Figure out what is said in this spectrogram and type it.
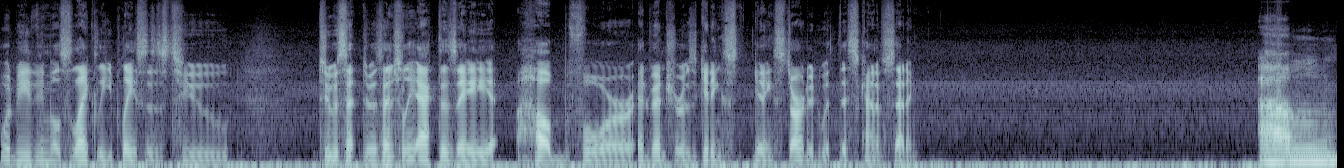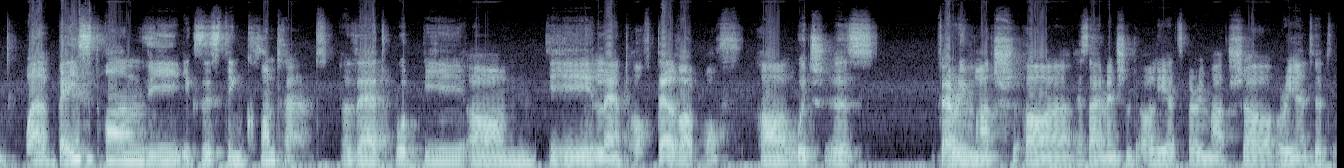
would be the most likely places to to to essentially act as a hub for adventurers getting getting started with this kind of setting? Um, well, based on the existing content, that would be um, the land of Delvaroth, uh, which is very much, uh, as I mentioned earlier, it's very much uh, oriented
